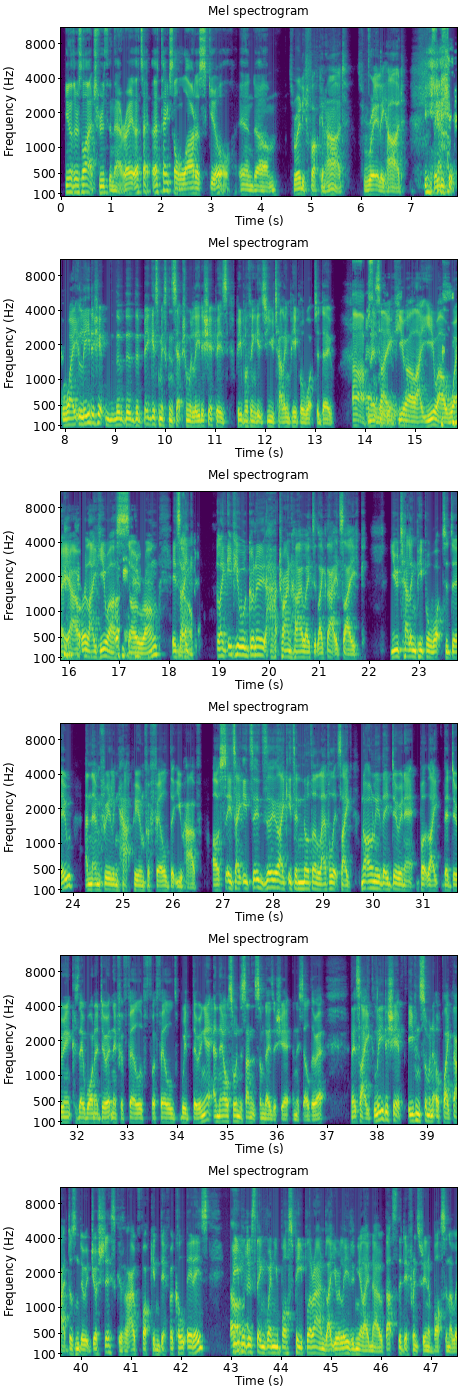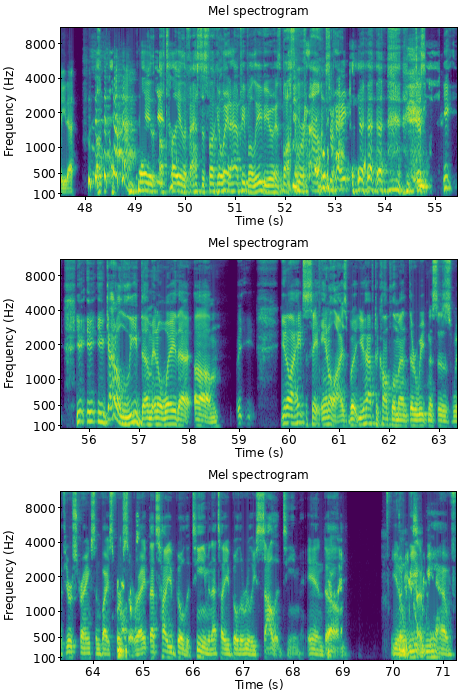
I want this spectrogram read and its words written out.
you know, there's a lot of truth in that, right? That's a, that takes a lot of skill, and um, it's really fucking hard. It's really hard. Yeah. Leadership, wait, leadership. The, the the biggest misconception with leadership is people think it's you telling people what to do. Oh, and it's like you are like you are way out. Like you are so wrong. It's no. like like if you were gonna ha- try and highlight it like that, it's like you telling people what to do and then feeling happy and fulfilled that you have oh, it's like it's it's uh, like it's another level. It's like not only are they doing it, but like they're doing it because they want to do it and they fulfill fulfilled with doing it, and they also understand that some days are shit and they still do it. And it's like leadership, even summing it up like that doesn't do it justice because of how fucking difficult it is. Oh, people just think when you boss people around, like you're a leader, and you're like, no, that's the difference between a boss and a leader. I'll, I'll, tell you, I'll, tell you, the fastest fucking way to have people leave you is boss them around, right? Just you, you, you got to lead them in a way that, um, you know, I hate to say analyze, but you have to complement their weaknesses with your strengths and vice versa, right? That's how you build a team, and that's how you build a really solid team. And um, you know, we we have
